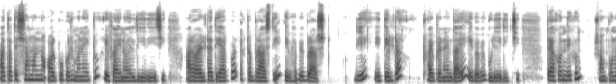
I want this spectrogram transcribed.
আর তাতে সামান্য অল্প পরিমাণে একটু রিফাইন অয়েল দিয়ে দিয়েছি। আর অয়েলটা দেওয়ার পর একটা ব্রাশ দিয়ে এইভাবে ব্রাশ দিয়ে এই তেলটা ফ্রাই প্যানের গায়ে এইভাবে বুলিয়ে দিচ্ছি। তো এখন দেখুন সম্পূর্ণ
